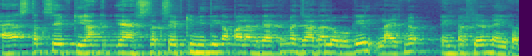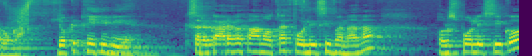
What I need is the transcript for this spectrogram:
हस्तक्षेप किया हस्तक्षेप की नीति का पालन किया कि मैं ज़्यादा लोगों की लाइफ में इंटरफेयर नहीं करूँगा, जो कि ठीक ही भी है। सरकार का काम होता है पॉलिसी बनाना और उस पॉलिसी को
